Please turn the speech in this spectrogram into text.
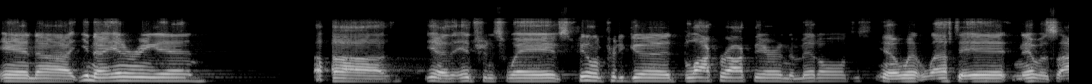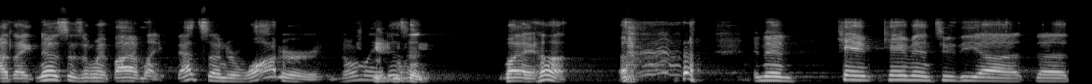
and uh, you know, entering in, uh, you know, the entrance waves, feeling pretty good. Block rock there in the middle, just you know, went left to it, and it was. I like noticed as I went by, I'm like, that's underwater. Normally it isn't. like, huh? and then came came into the uh, the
